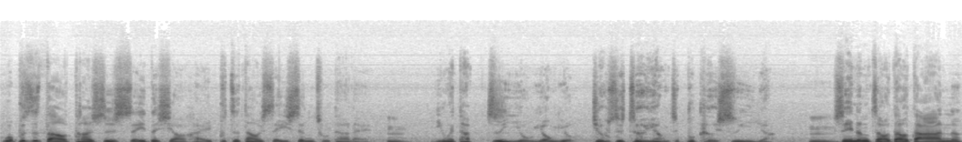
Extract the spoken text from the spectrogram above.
我不知道他是谁的小孩，不知道谁生出他来，嗯，因为他自有拥有，就是这样子，不可思议啊，嗯，谁能找到答案呢？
